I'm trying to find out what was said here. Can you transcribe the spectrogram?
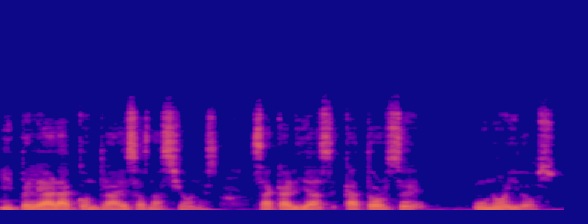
y peleará contra esas naciones. Zacarías 14, 1 y 2.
